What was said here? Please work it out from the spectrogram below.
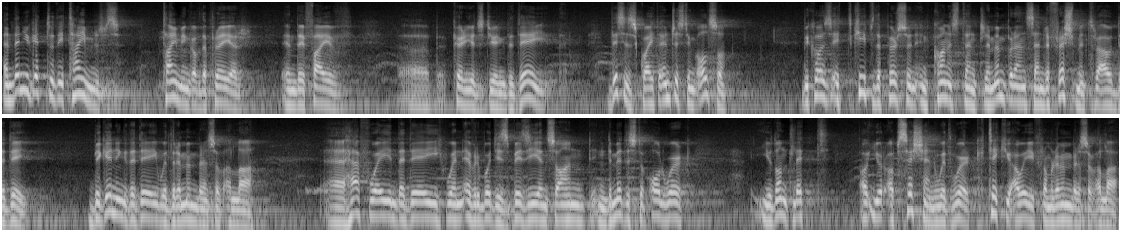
And then you get to the times, timing of the prayer in the five uh, periods during the day. This is quite interesting also because it keeps the person in constant remembrance and refreshment throughout the day. Beginning the day with remembrance of Allah. Uh, halfway in the day when everybody is busy and so on, in the midst of all work, you don't let uh, your obsession with work take you away from remembrance of Allah.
